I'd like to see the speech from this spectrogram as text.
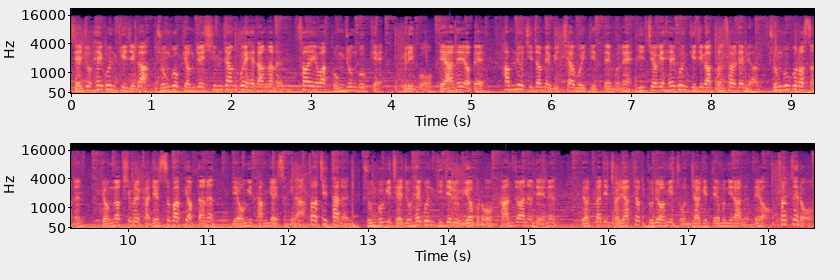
제주 해군 기지가 중국 경제 심장부에 해당하는 서해와 동중국해 그리고 대한해협의 합류 지점에 위치하고 있기 때문에 이 지역의 해군 기지가 건설되면 중국으로서는 경각심을 가질 수밖에 없다는 내용이 담겨 있습니다. 서치타는 중국이 제주 해군 기지를 위협으로 간주하는 데에는 몇 가지 전략적 두려움이 존재하기 때문이라는데요. 첫째로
